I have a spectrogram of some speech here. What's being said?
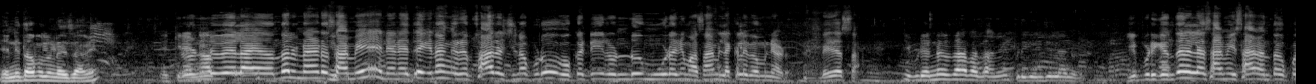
ఎన్ని తాపులు ఉన్నాయి స్వామి? రెండు వేల ఐదు వందలు ఉన్నాడు స్వామి. నేనైతే గినాక రేపు సార్ వచ్చినప్పుడు ఒకటి రెండు మూడు అని మా స్వామి లెక్కలు వెమ్మన్నాడు బేదేస్తా ఇప్పుడు ఎన్నో సాబా స్వామి ఇప్పుడు గింజలేను. ఇప్పుడు ఎంత లే స్వామి స్వామి ఎంత గొప్ప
